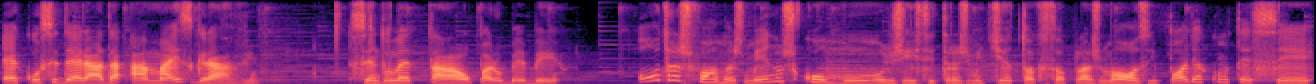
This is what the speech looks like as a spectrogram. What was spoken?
é considerada a mais grave, sendo letal para o bebê. Outras formas menos comuns de se transmitir a toxoplasmose pode acontecer,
